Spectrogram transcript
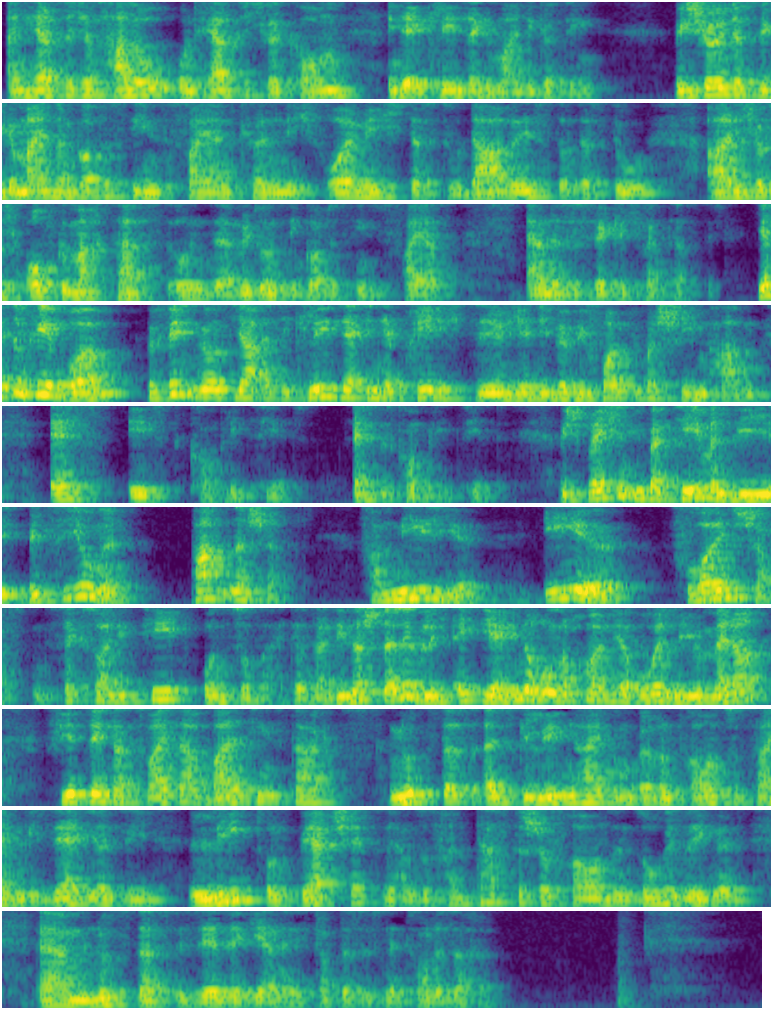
Ein herzliches Hallo und herzlich willkommen in der Ecclesia Gemeinde Göttingen. Wie schön, dass wir gemeinsam Gottesdienst feiern können. Ich freue mich, dass du da bist und dass du äh, dich wirklich aufgemacht hast und äh, mit uns den Gottesdienst feierst. Ähm, das ist wirklich fantastisch. Jetzt im Februar befinden wir uns ja als Ecclesia in der Predigtserie, die wir wie folgt überschrieben haben. Es ist kompliziert. Es ist kompliziert. Wir sprechen über Themen wie Beziehungen, Partnerschaft, Familie, Ehe, Freundschaften, Sexualität und so weiter. Und an dieser Stelle will ich echt die Erinnerung nochmal wiederholen, liebe Männer. 14.02. Valentinstag. Nutzt das als Gelegenheit, um euren Frauen zu zeigen, wie sehr ihr sie liebt und wertschätzt. Wir haben so fantastische Frauen, sind so gesegnet. Ähm, nutzt das sehr, sehr gerne. Ich glaube, das ist eine tolle Sache.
